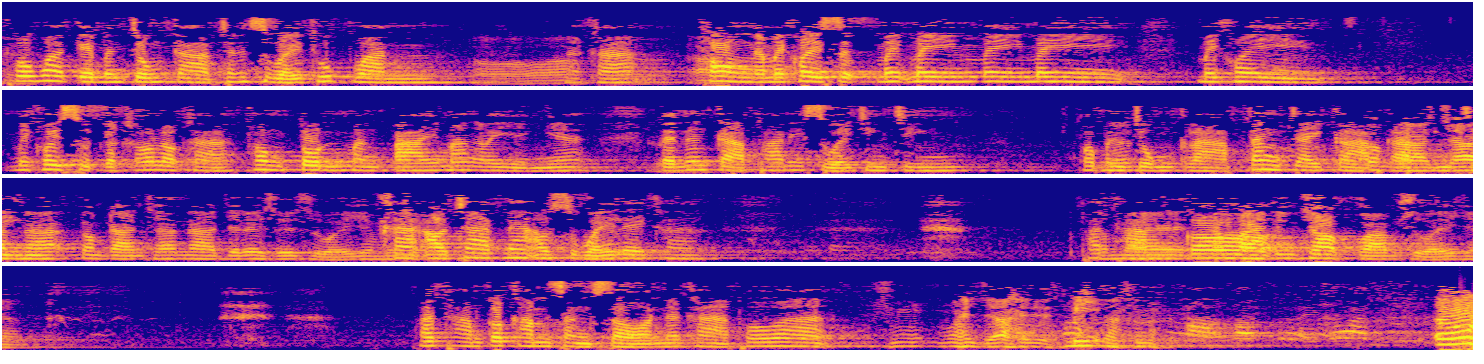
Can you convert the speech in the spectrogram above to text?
เพราะว่าแกบรรจงกราบฉันสวยทุกวันอ๋อ นะคะอ่าท่องนะไม่ค่อยสึกไม่ไม่ไม่ไม่ไม่ค่อย ไม่ค่อยสุดกับเขาหรอกค่ะท่องต้นมั่งปลายมั่งอะไรอย่างเงี้ย แต่เรื่องกราบพระนี่สวยจริง ๆ เพราะบรรจงกราบตั้งใจกราบต้องกราการบจชาริติงหน้าต้องการชาติหน้าจะได้สวยๆใช่ไหมๆค่ะเอาชาติหน้าเอาสวยเลยค่ะพระทำธไมรรมก็ทำไมถึงชอบความสวยจัง พระธรรมก็คำสั่งสอนนะคะ เพราะว่าไม่ใช่มีเออ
